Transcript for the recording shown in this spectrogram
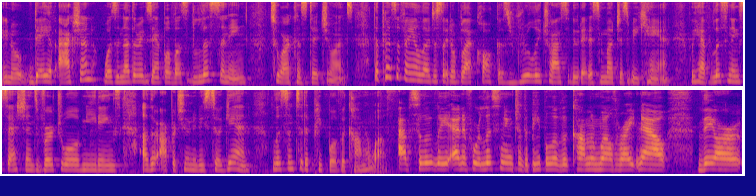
you know, day of action was another example of us listening to our constituents. The Pennsylvania Legislative Black Caucus really tries to do that as much as we can. We have listening sessions, virtual meetings, other opportunities to, again, listen to the people of the Commonwealth. Absolutely. And if we're listening to the people of the Commonwealth right now, they are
